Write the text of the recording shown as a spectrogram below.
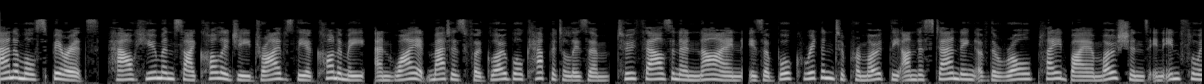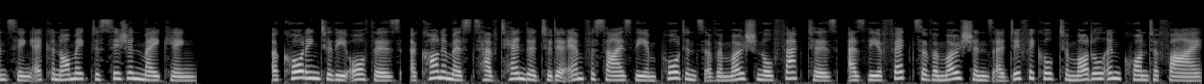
Animal Spirits, How Human Psychology Drives the Economy, and Why It Matters for Global Capitalism 2009 is a book written to promote the understanding of the role played by emotions in influencing economic decision-making. According to the authors, economists have tended to de-emphasize the importance of emotional factors, as the effects of emotions are difficult to model and quantify.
